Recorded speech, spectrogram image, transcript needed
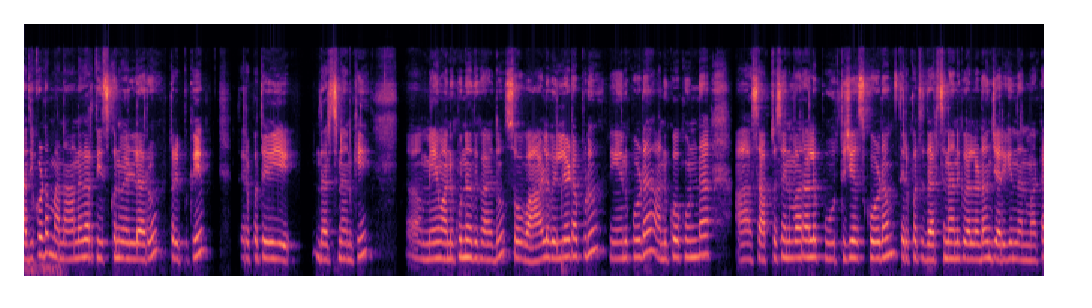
అది కూడా మా నాన్నగారు తీసుకుని వెళ్ళారు ట్రిప్‌కి. తిరుపతి దర్శనానికి. మేము అనుకున్నది కాదు. సో, వాళ్ళు వెళ్ళేటప్పుడు నేను కూడా అనుకోకుండా ఆ సప్త శనివారాలు పూర్తి చేసుకోవడం, తిరుపతి దర్శనానికి వెళ్ళడం జరిగిందనమాట.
